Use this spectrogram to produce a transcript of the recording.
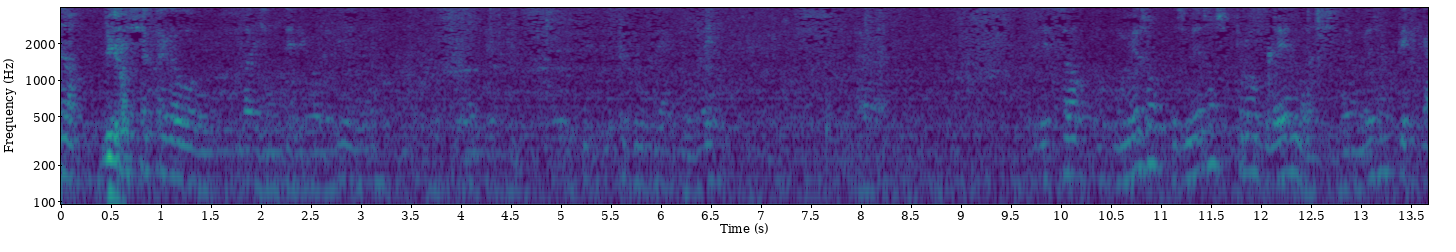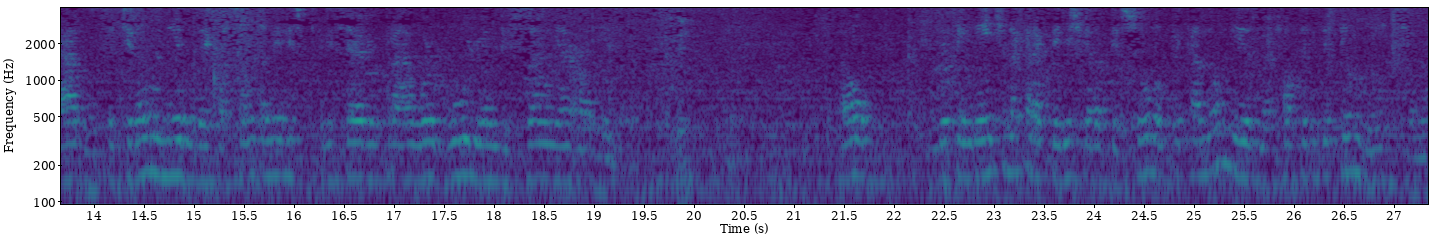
Não, Diga. Deixa eu pegar o são mesmo, os mesmos problemas, né, o mesmo pecado, você tirando o medo da equação, também eles, eles servem para o orgulho, a ambição e a avareza. Então, independente da característica da pessoa, o pecado é o mesmo, é falta de dependência. Né?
